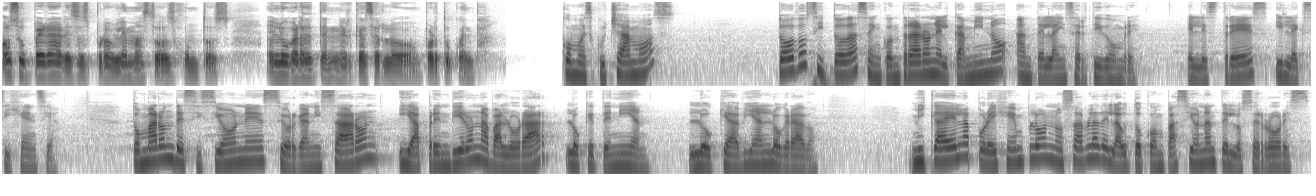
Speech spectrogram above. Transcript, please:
o superar esos problemas todos juntos en lugar de tener que hacerlo por tu cuenta. Como escuchamos, todos y todas encontraron el camino ante la incertidumbre, el estrés y la exigencia. Tomaron decisiones, se organizaron y aprendieron a valorar lo que tenían, lo que habían logrado. Micaela, por ejemplo, nos habla de la autocompasión ante los errores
